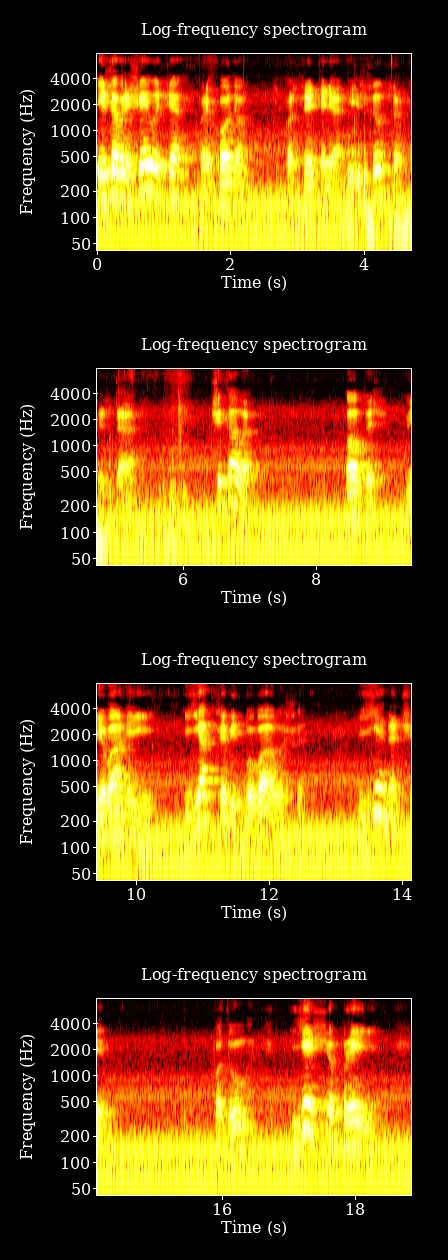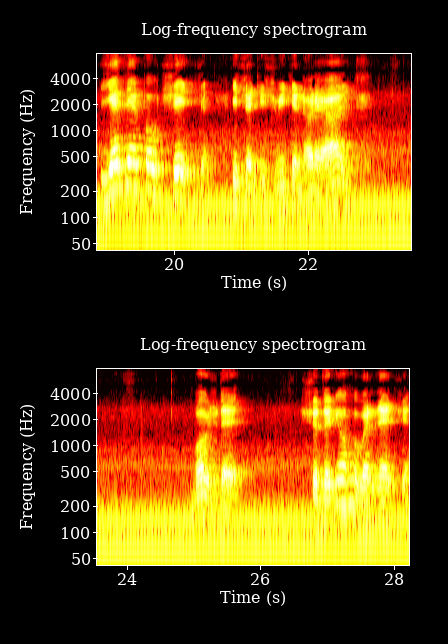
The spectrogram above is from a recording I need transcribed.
І завершилося приходом Спасителя Ісуса Христа. Цікавий опис в Євангелії, як це відбувалося, є над чим подумати, є що прийняти, є де повчитися, і це дійсно реально. Бог жде, що до нього вернеться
